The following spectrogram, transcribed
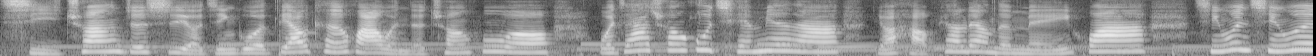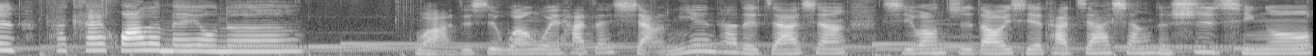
绮窗，就是有经过雕刻花纹的窗户哦。我家窗户前面啊，有好漂亮的梅花，请问，请问它开花了没有呢？哇，这是王维他在想念他的家乡，希望知道一些他家乡的事情哦，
